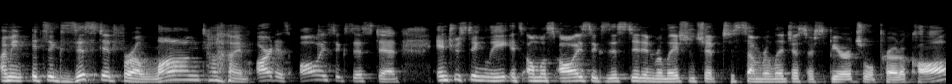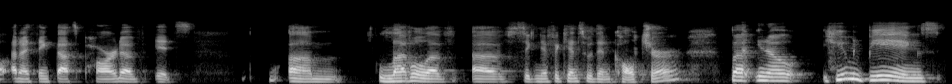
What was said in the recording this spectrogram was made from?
I mean, it's existed for a long time. Art has always existed. Interestingly, it's almost always existed in relationship to some religious or spiritual protocol. And I think that's part of its um, level of, of significance within culture. But, you know, human beings,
